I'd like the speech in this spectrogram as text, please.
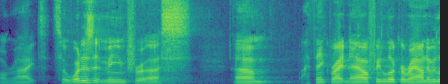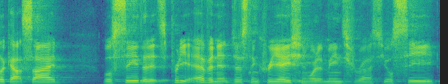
All right. So, what does it mean for us? Um, I think right now, if we look around and we look outside, we'll see that it's pretty evident just in creation what it means for us. You'll see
